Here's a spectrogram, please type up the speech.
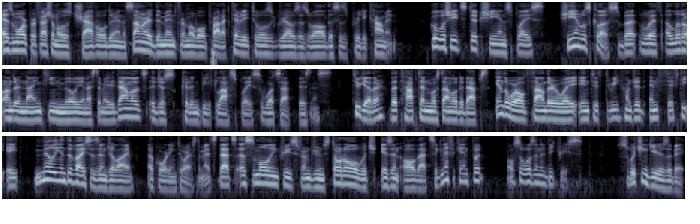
As more professionals travel during the summer, demand for mobile productivity tools grows as well. This is pretty common. Google Sheets took Shein's place. Shein was close, but with a little under 19 million estimated downloads, it just couldn't beat last place WhatsApp Business. Together, the top 10 most downloaded apps in the world found their way into 358 million devices in July, according to our estimates. That's a small increase from June's total, which isn't all that significant, but also wasn't a decrease. Switching gears a bit,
